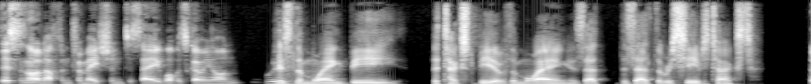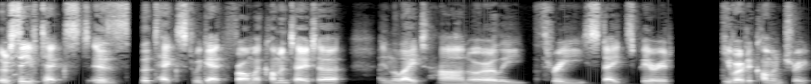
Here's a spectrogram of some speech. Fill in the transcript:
This is not enough information to say what was going on. Is the Muang B the text B of the Muang? Is that is that the received text? The received text is the text we get from a commentator in the late Han or early Three States period. He wrote a commentary.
